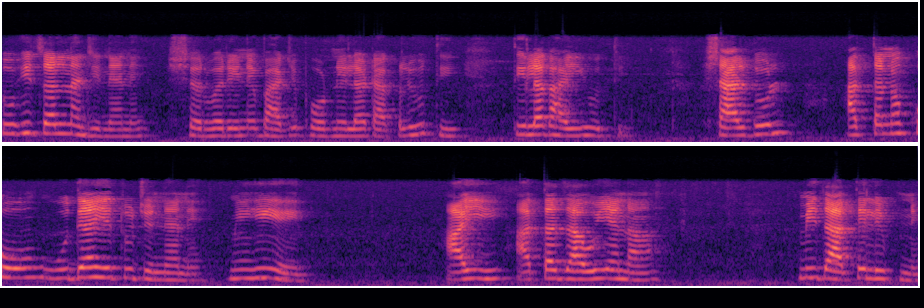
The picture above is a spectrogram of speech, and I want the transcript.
तूही चल ना जिन्याने. शर्वरीने भाजी फोडणीला टाकली होती तिला घाई होती. शार्दूल आत्ता नको उद्या ये तू जिन्याने मीही येईन. आई आता जाऊया ना. मी जाते लिफ्टने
